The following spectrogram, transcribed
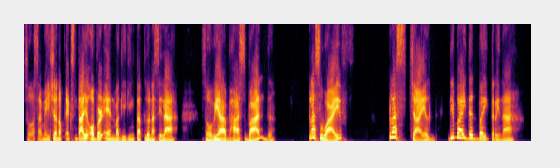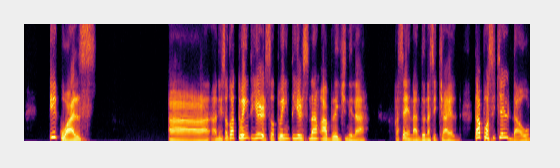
So summation of x tayo over n magiging tatlo na sila. So we have husband plus wife plus child divided by 3 na equals uh, ano yung sagot? 20 years. So 20 years na ang average nila. Kasi nando na si child. Tapos si child daw,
